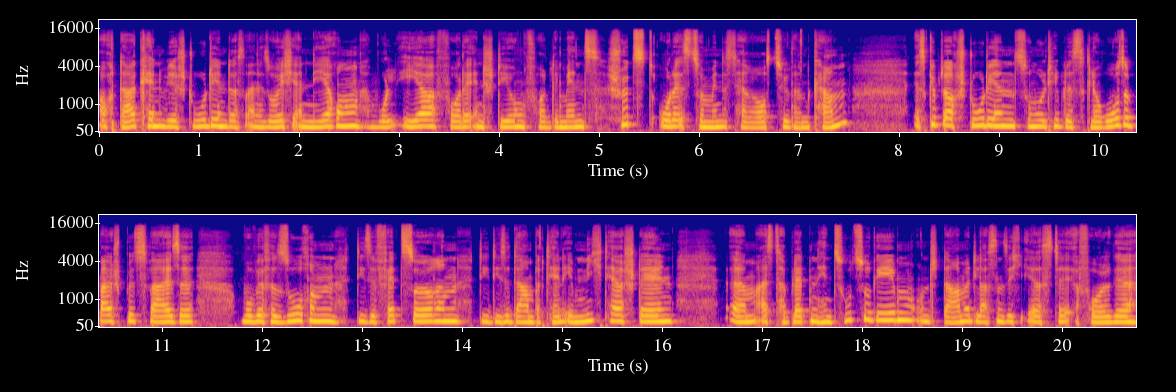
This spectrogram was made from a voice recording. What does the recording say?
Auch da kennen wir Studien, dass eine solche Ernährung wohl eher vor der Entstehung von Demenz schützt oder es zumindest herauszögern kann. Es gibt auch Studien zu Multiple Sklerose beispielsweise, wo wir versuchen, diese Fettsäuren, die diese Darmbakterien eben nicht herstellen, ähm, als Tabletten hinzuzugeben und damit lassen sich erste Erfolge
